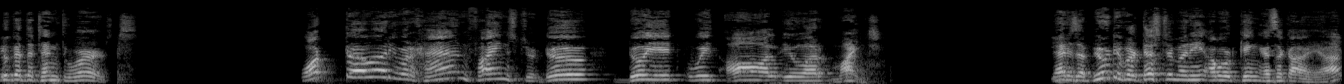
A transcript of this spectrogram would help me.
Look at the tenth verse. Whatever your hand finds to do, do it with all your might. There is a beautiful testimony about King Hezekiah.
